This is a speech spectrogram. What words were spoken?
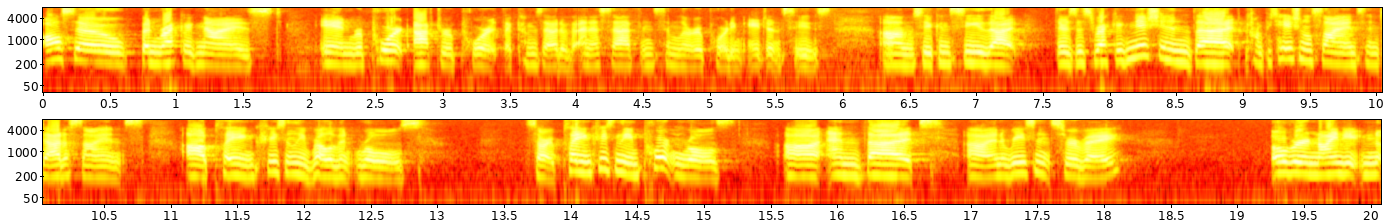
also been recognized in report after report that comes out of NSF and similar reporting agencies. Um, so you can see that there's this recognition that computational science and data science uh, play increasingly relevant roles, sorry, play increasingly important roles, uh, and that uh, in a recent survey, over 90,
